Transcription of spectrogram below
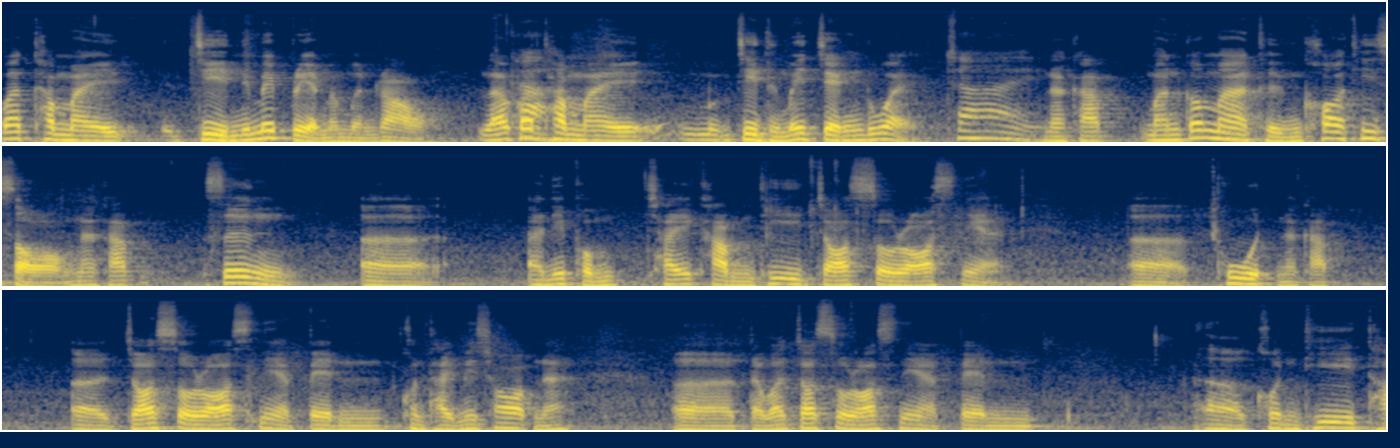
ว่าทำไมจีนนี่ไม่เปลี่ยนมาเหมือนเรา แล้วก็ค่ะทำไมจีนถึงไม่เจ๊งด้วยใช่นะครับมันก็มาถึงข้อที่2นะครับซึ่งเอ่ออันนี้ผมใช้คำที่จอร์จโซรอสเนี่ยเอ่อพูดนะครับ จอร์จโซรอสเนี่ยเป็นคนไทยไม่ชอบนะเอ่อแต่ว่าจอร์จโซรอสเนี่ยเป็นเอ่อคนที่ท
